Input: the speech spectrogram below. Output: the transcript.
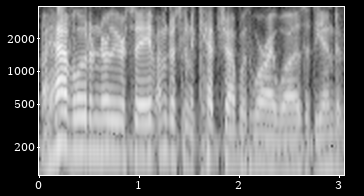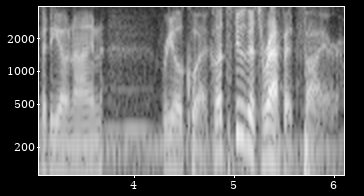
I have loaded an earlier save, I'm just gonna catch up with where I was at the end of video 9 real quick. Let's do this rapid fire.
